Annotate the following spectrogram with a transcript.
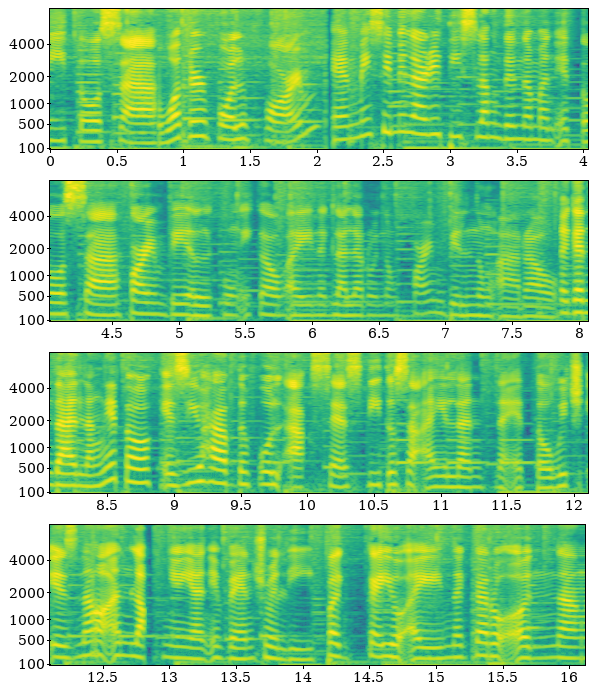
dito sa Waterfall Farm. And may similarities lang din naman ito sa Farmville kung ikaw ay naglalaro ng Farmville nung araw. Kagandahan lang nito is you have the full access dito sa island na ito which is na-unlock nyo yan eventually pag kayo ay nagkaroon ng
